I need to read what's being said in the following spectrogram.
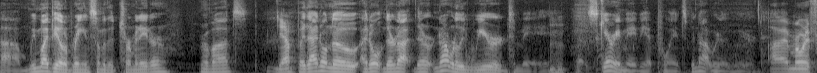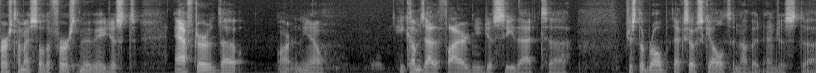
Um, we might be able to bring in some of the Terminator robots. Yeah. but I don't know. I don't. They're not. They're not really weird to me. Mm-hmm. Uh, scary maybe at points, but not really weird. I remember the first time I saw the first movie, just after the, you know, he comes out of the fire and you just see that, uh, just the robe exoskeleton of it, and just uh,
